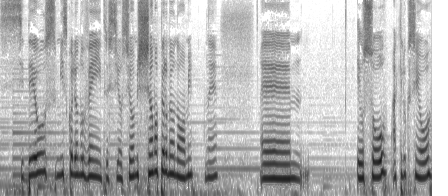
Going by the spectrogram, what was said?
Se Deus me escolheu no ventre, se o Senhor me chama pelo meu nome, né, é, eu sou aquilo que o Senhor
